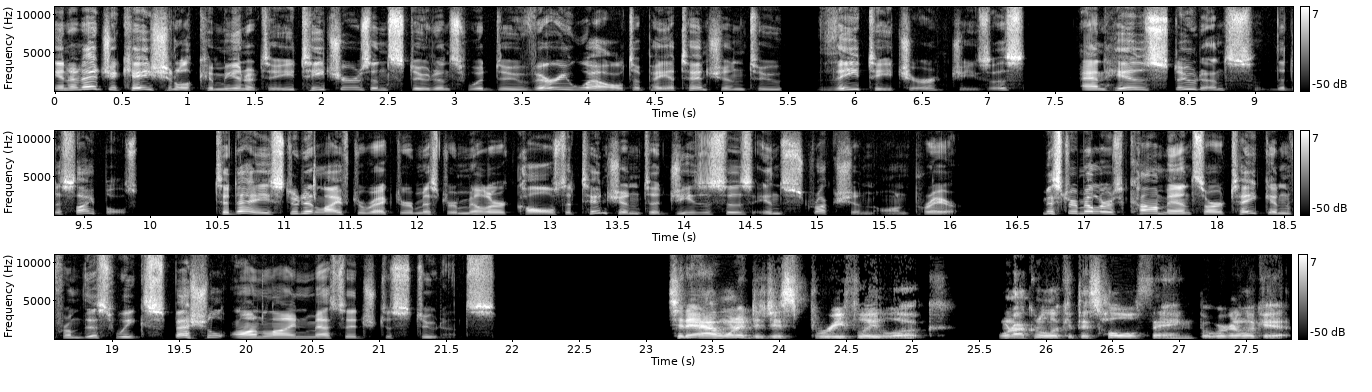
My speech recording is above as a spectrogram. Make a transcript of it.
In an educational community, teachers and students would do very well to pay attention to the teacher, Jesus, and his students, the disciples. Today, Student Life Director Mr. Miller calls attention to Jesus' instruction on prayer. Mr. Miller's comments are taken from this week's special online message to students. Today, I wanted to just briefly look. We're not going to look at this whole thing, but we're going to look at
